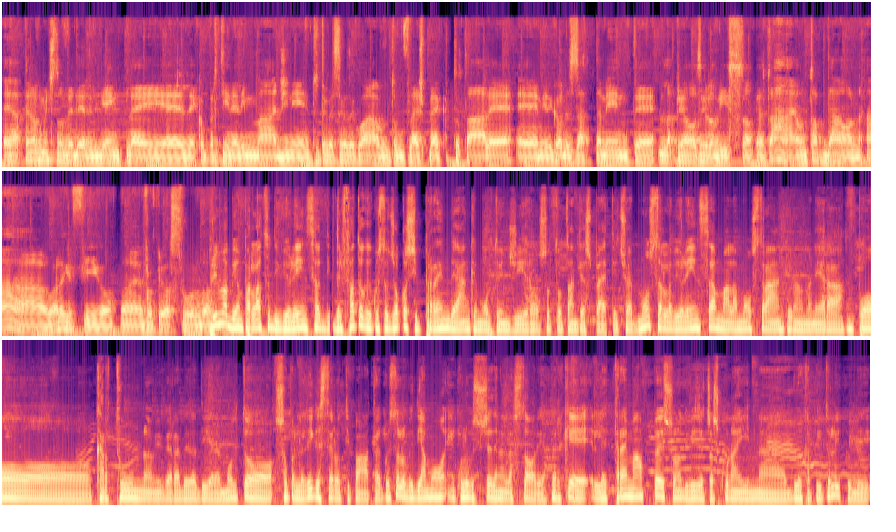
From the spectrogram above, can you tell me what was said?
E appena ho cominciato a vedere il gameplay, le copertine, le immagini, tutte queste cose qua, ho avuto un flashback totale e mi ricordo esattamente la prima volta che l'ho visto. ho detto, ah, è un top down, ah, guarda che figo, no, è proprio assurdo. Prima abbiamo parlato di violenza, di, del fatto che questo gioco si prende anche molto in giro sotto tanti aspetti, cioè mostra la violenza ma la mostra anche in una maniera un po' cartoon, mi verrebbe da dire, molto sopra le righe stereotipata e questo lo vediamo vediamo in quello che succede nella storia, perché le tre mappe sono divise ciascuna in uh, due capitoli, quindi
